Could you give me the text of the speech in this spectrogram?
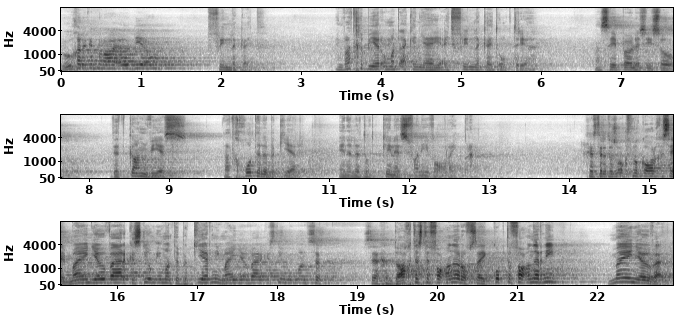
Hoe gaan ek dit met daai ou deel? Vriendelikheid. En wat gebeur omdat ek en jy uit vriendelikheid optree? Dan sê Paulus hierso, dit kan wees dat God hulle bekeer en hulle tot kennis van die waarheid bring. Gister het ons ook vir mekaar gesê, my en jou werk is nie om iemand te bekeer nie, my en jou werk is nie om iemand se se gedagtes te verander of sy kop te verander nie. My en jou werk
